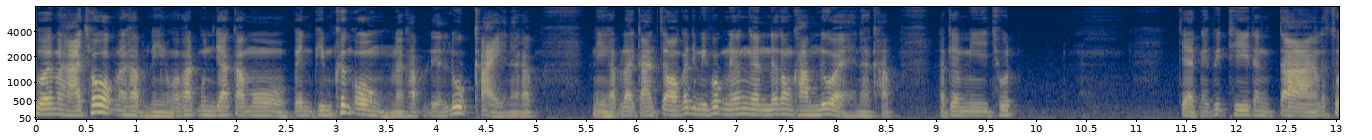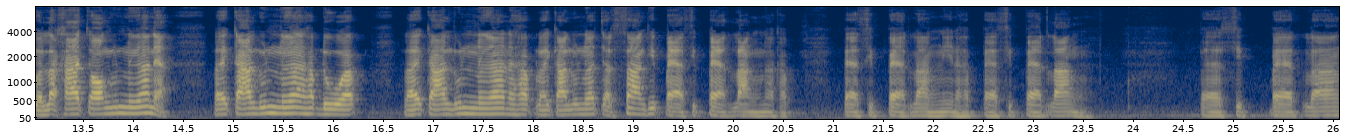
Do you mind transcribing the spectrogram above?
โดยมหาโชคนะครับนี่หลวงพ่อพัดบุญญากาโม เป็นพิมพ์ครึ่งองค์นะครับเหรียญรูปไข่นะครับนี่ครับรายการจองก็จะมีพวกเนื้อเงินเนื้อทองคำด้วยนะครับ แล้วก็มีชุด แจกในพิธีต่างๆและส่วนราคาจองลุ้นเนื้อเนี่ย รายการลุ้นเนื้อครับดูครับรายการลุ้นเนื้อนะครับ รายการลุ้นเนื้อจัดสร้างที่ 88 ลังนะครับ 88 ลังนี่นะครับ 88 ลัง 88 ลัง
